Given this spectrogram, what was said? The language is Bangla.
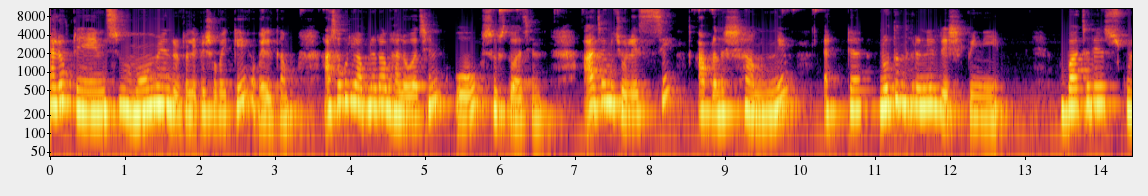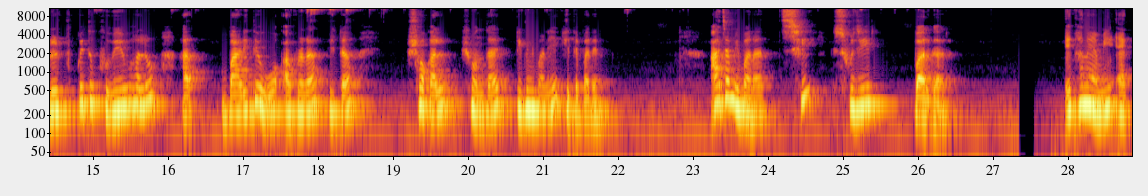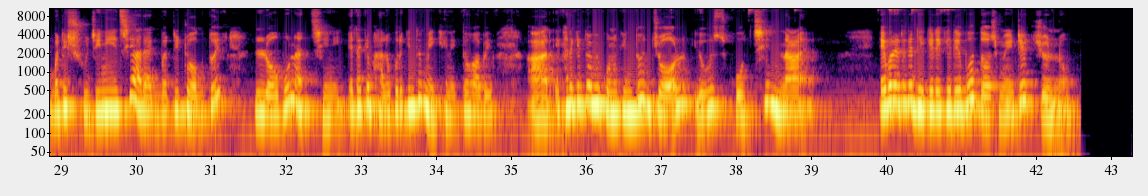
হ্যালো ফ্রেন্ডস মোমেন রোটালেপে সবাইকে ওয়েলকাম আশা করি আপনারা ভালো আছেন ও সুস্থ আছেন। আজ আমি চলে এসেছি আপনাদের সামনে একটা নতুন ধরনের রেসিপি নিয়ে। বাচ্চাদের স্কুলের পক্ষে তো খুবই ভালো, আর বাড়িতেও আপনারা এটা সকাল সন্ধ্যায় টিফিন বানিয়ে খেতে পারেন। আজ আমি বানাচ্ছি সুজির বার্গার। এখানে আমি এক বাটি সুজি নিয়েছি আর এক বাটি টক দই, লবণ আর চিনি। এটাকে ভালো করে কিন্তু মেখে নিতে হবে। আর এখানে কিন্তু আমি কোনো কিন্তু জল ইউজ করছি না। এবার এটাকে ঢেকে রেখে দেব দশ মিনিটের জন্য।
